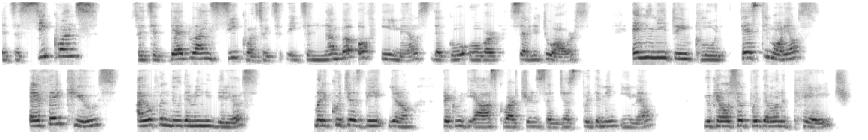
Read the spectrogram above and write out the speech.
It's a sequence so it's a deadline sequence. So it's, it's a number of emails that go over 72 hours. And you need to include testimonials, FAQs. I often do them in the videos, but it could just be, you know, frequently asked questions and just put them in email. You can also put them on a page.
